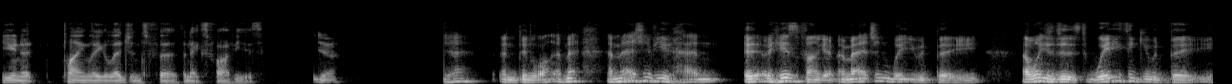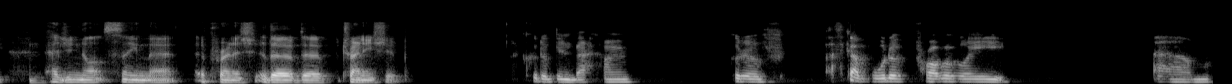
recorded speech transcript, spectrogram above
unit playing League of Legends for the next five years. Yeah. Yeah, and been long. Ima- imagine if you hadn't. uh, Here's the fun game. Imagine where you would be. I want you to do this. Where do you think you would be had you not seen that apprentice, the the traineeship? I could have been back home. Could have. I think I would have probably, um,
